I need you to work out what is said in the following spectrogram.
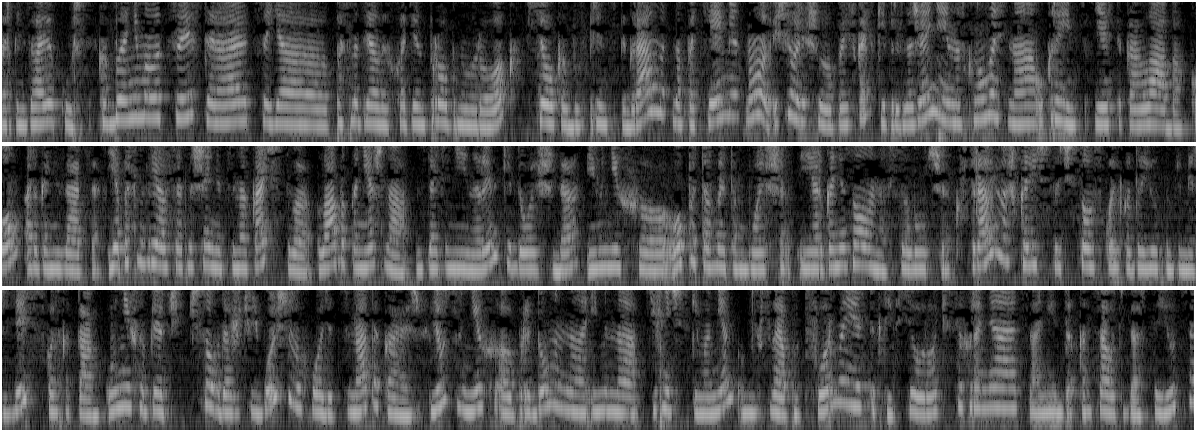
организовали курсы. Как бы они молодцы, стараются, я посмотрела их один пробный урок, все как бы в принципе грамотно, по теме, но еще решила поискать какие предложения и наткнулась на украинцев. Есть такая Laba.com организация. Я посмотрела соотношение цена-качество. Лаба, конечно, видать, они и на рынке дольше, да, и у них э, опыта в этом больше, и организовано все лучше. Сравниваешь количество часов, сколько дают, например, здесь, сколько там. У них, например, часов даже чуть больше выходит, цена такая же. Плюс у них э, придумано именно технический момент. У них своя платформа есть, где все уроки сохраняются, они до конца у тебя остаются.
